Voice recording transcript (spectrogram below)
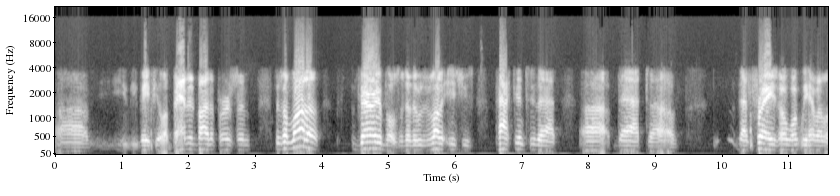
Uh, you, you may feel abandoned by the person. There's a lot of variables. There there's a lot of issues packed into that uh, that uh, that phrase. Oh, what we have a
